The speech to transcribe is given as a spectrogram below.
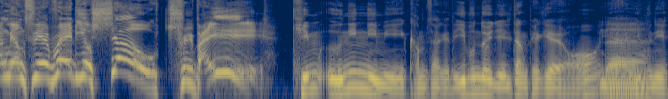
박명수의 라디오 쇼 출발 김은희님이 감사하게도 이분도 이제 일당 100이에요. 네. 예, 이분이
